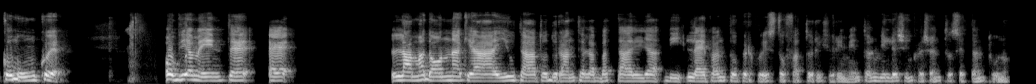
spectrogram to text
Comunque, ovviamente è la Madonna che ha aiutato durante la battaglia di Lepanto, per questo ho fatto riferimento al 1571.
